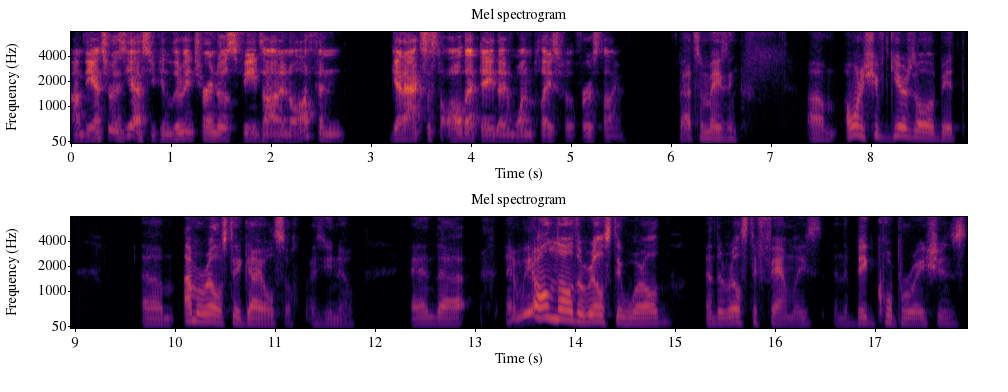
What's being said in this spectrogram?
um, the answer is yes. You can literally turn those feeds on and off and get access to all that data in one place for the first time. That's amazing. Um, I want to shift gears a little bit. Um, I'm a real estate guy, also, as you know, and uh, and we all know the real estate world and the real estate families and the big corporations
